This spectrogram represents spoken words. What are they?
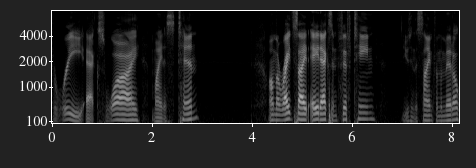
3xy minus 10. On the right side, 8x and 15, using the sign from the middle,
